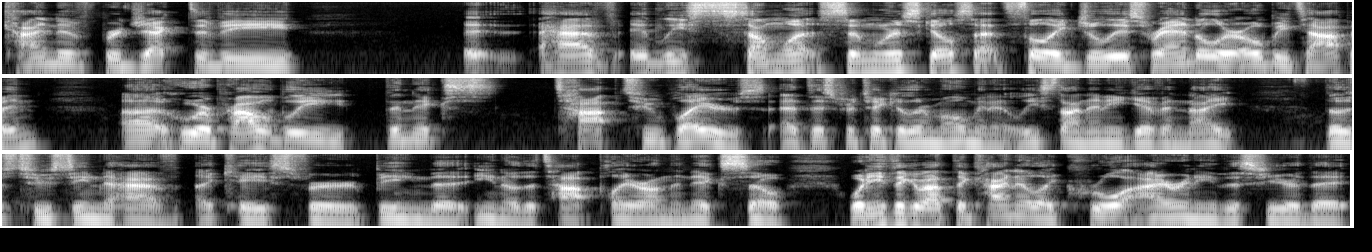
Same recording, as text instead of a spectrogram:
kind of project to be uh, have at least somewhat similar skill sets to like Julius Randle or Obi Toppin uh, who are probably the Knicks' top two players at this particular moment, at least on any given night. Those two seem to have a case for being the you know the top player on the Knicks. So, what do you think about the kind of like cruel irony this year that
